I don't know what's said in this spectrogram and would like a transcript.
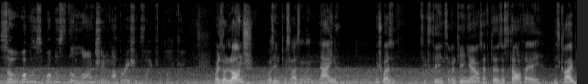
So what was what was the launch and operations like for Planck? Well, the launch was in 2009, which was 16, 17 years after the start I described.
